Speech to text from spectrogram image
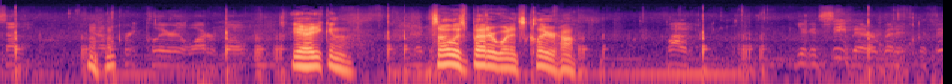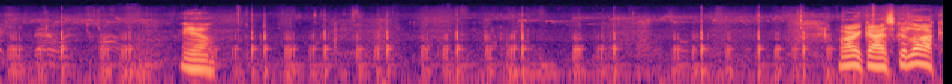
It's pretty sunny. You know, pretty clear, the water's low. Yeah, you can. It's always better when it's clear, huh? Cloudy. You can see better, but it, the fishing's better when it's cloudy. Yeah. All right, guys. Good luck.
